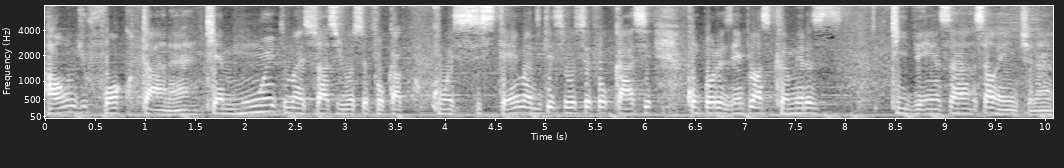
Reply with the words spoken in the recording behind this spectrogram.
aonde o foco tá, né? Que é muito mais fácil de você focar com esse sistema do que se você focasse com, por exemplo, as câmeras que vem essa, essa lente, né?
